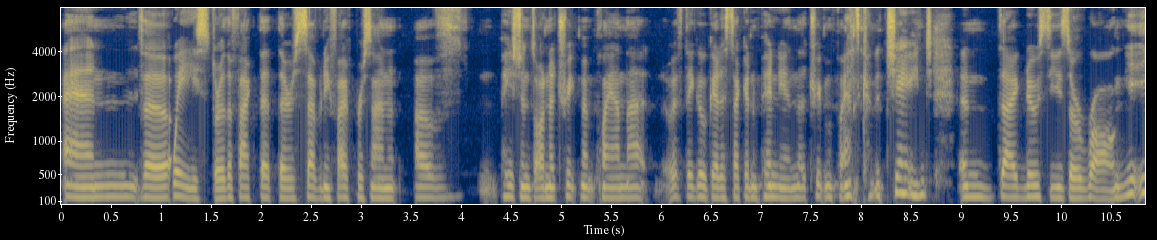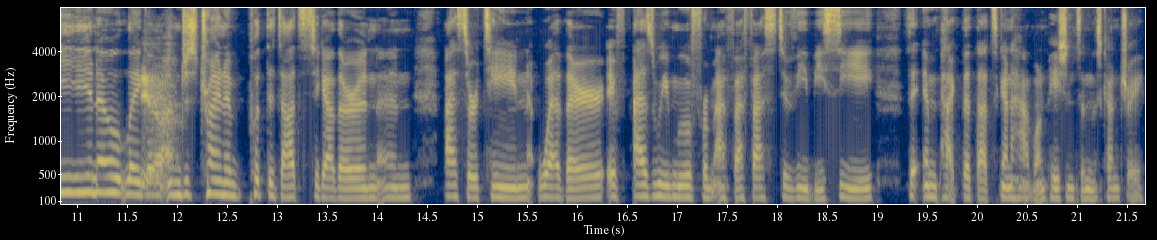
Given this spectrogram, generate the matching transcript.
and the waste or the fact that there's 75% of patients on a treatment plan that if they go get a second opinion, the treatment plan is going to change and diagnoses are wrong. You, you know, like yeah. I'm, I'm, just trying to put the dots together and, and ascertain whether if as we move from FFS to VBC, the impact that that's going to have on patients in this country.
